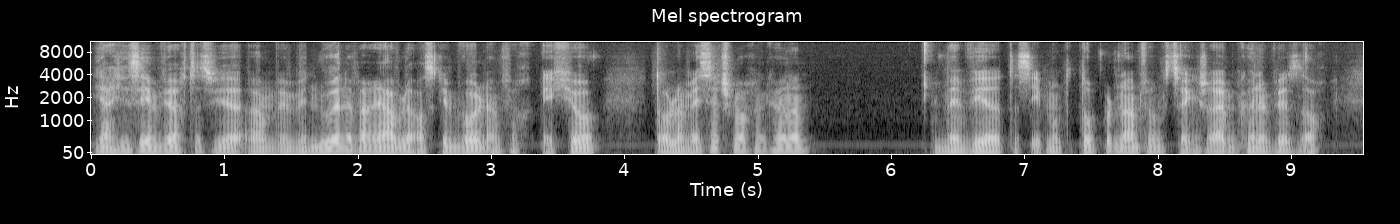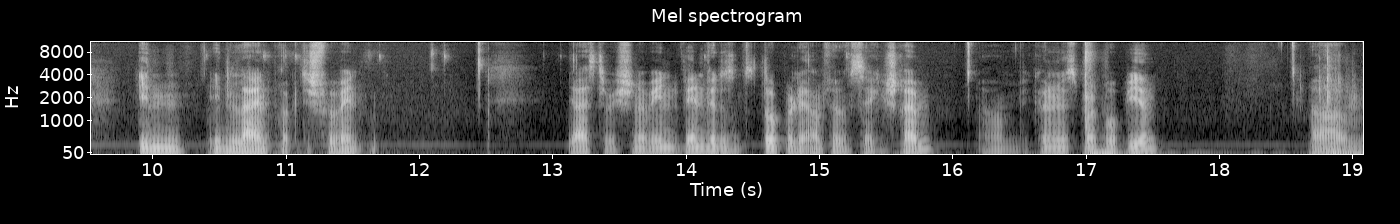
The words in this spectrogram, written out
Ja, hier sehen wir auch, dass wir, ähm, wenn wir nur eine Variable ausgeben wollen, einfach echo Dollar $message machen können. Und wenn wir das eben unter doppelten Anführungszeichen schreiben, können wir es auch in inline praktisch verwenden. Ja, jetzt habe ich schon erwähnt, wenn wir das unter doppelte Anführungszeichen schreiben. Ähm, wir können es mal probieren. Ähm,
